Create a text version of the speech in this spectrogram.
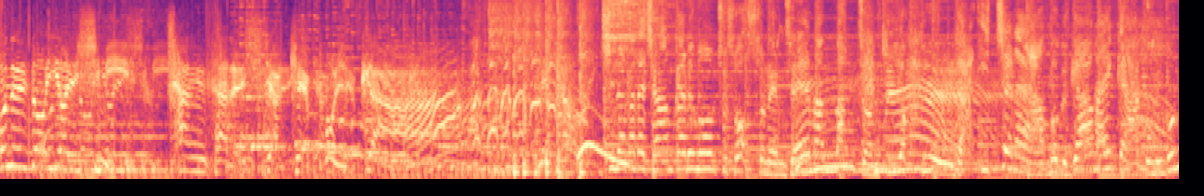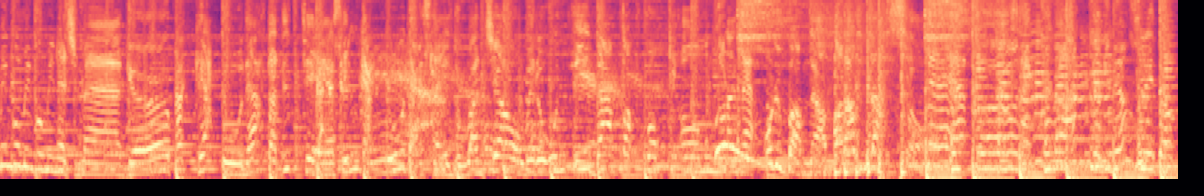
오늘도 열심히 장사를 시작해 볼까? 지나가다 잠깐은 멈춰서 손냄새만 맡던 기억들 다. 있잖아 먹을까 말까? 고민 고민 고민 고민하지 마 girl. 바깥보다 따뜻해. 생각보다 살도 안 쪄. 외로운 이밤 떡볶이 어묵 너랑 나 오늘 밤 나 바람 났어. 내꺼 달콤한 여기 명순의 떡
